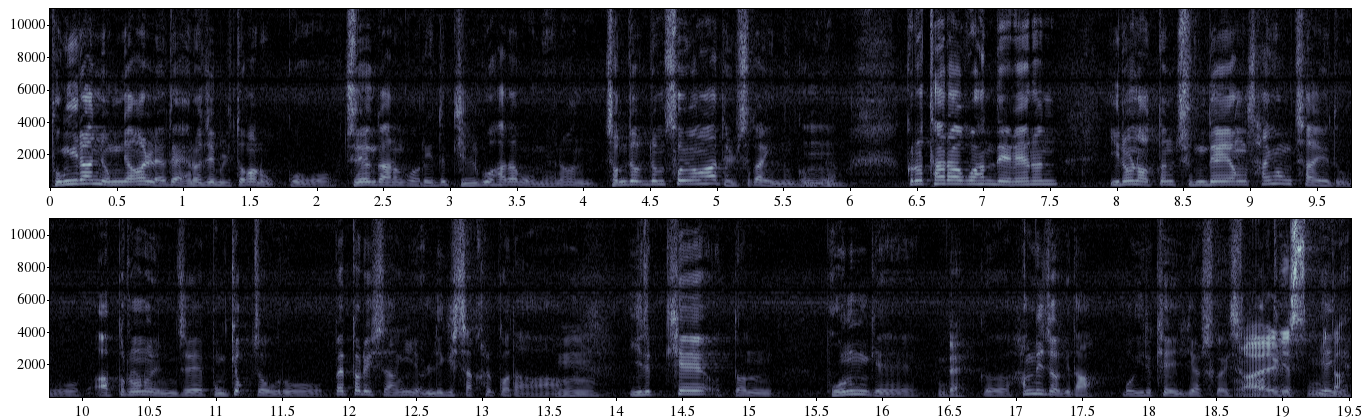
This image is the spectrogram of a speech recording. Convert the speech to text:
동일한 용량을 내도 에너지 밀도가 높고 주행 가는 거리도 길고 하다 보면은 점점 좀 소형화 될 수가 있는 거고요. 음. 그렇다라고 한다면은 이런 어떤 중대형 상용차에도 앞으로는 이제 본격적으로 배터리 시장이 열리기 시작할 거다. 음, 이렇게 어떤 보는 게 네. 그 합리적이다. 뭐 이렇게 얘기할 수가 있을 것 같아요. 알겠습니다. 예, 예.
